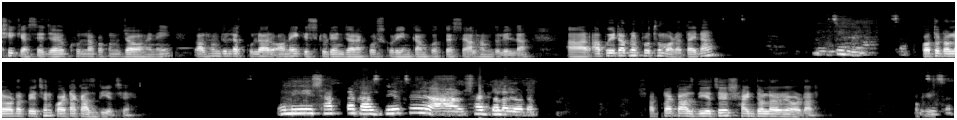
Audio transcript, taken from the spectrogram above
ঠিক আছে। যাই হোক খুলনা কখনো যাওয়া হয়নি তো আলহামদুলিল্লাহ খুলনার অনেক স্টুডেন্ট যারা কোর্স করে ইনকাম করতেছে আলহামদুলিল্লাহ। আর আপু এটা আপনার প্রথম অর্ডার, তাই না? জি। কত ডলার অর্ডার পেয়েছেন? কয়টা কাজ দিয়েছে? উনি ৭ টা কাজ দিয়েছে আর $৬০ এর অর্ডার। ৭ টা কাজ দিয়েছে, $৬০ এর অর্ডার। ওকে। স্যার।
